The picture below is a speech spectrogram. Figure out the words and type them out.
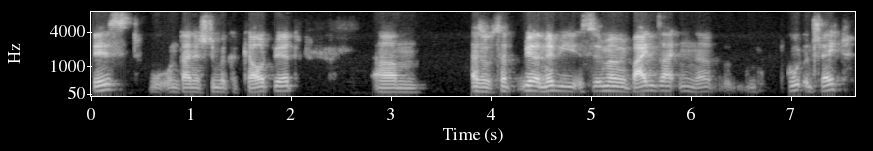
bist und deine Stimme geklaut wird, ähm, also es hat ja, ne, wie ist immer mit beiden Seiten, ne, gut und schlecht.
